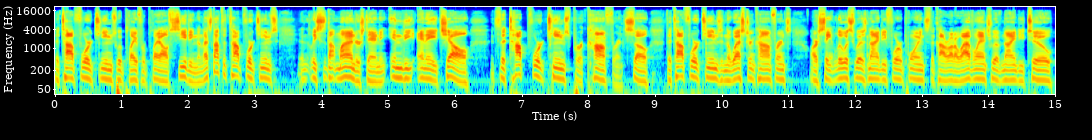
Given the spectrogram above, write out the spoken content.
the top four teams would play for playoff seeding. And that's not the top four teams, at least it's not my understanding, in the NHL. It's the top four teams per conference. So the top four teams in the Western Conference are St. Louis, who has 94 points, the Colorado Avalanche, who have 92.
